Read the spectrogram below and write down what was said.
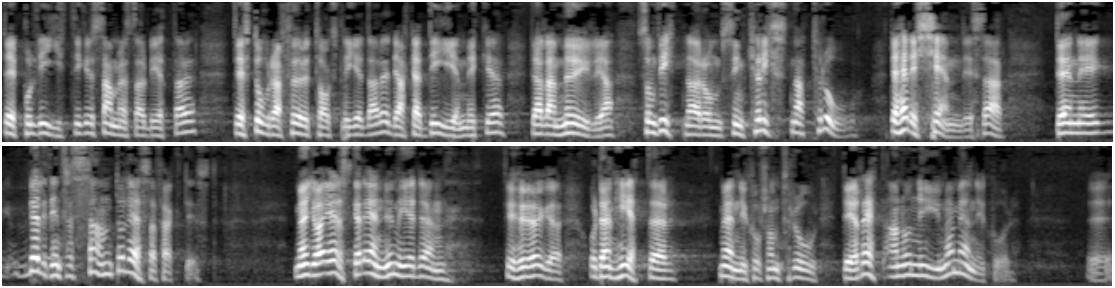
det är politiker, samhällsarbetare, det är stora företagsledare, det är akademiker, det är alla möjliga som vittnar om sin kristna tro. Det här är kändisar. Den är väldigt intressant att läsa faktiskt. Men jag älskar ännu mer den till höger och den heter Människor som tror. Det är rätt anonyma människor. Eh,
